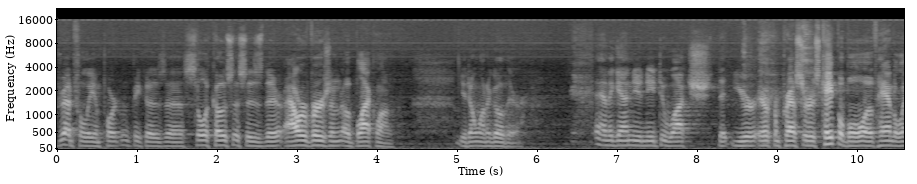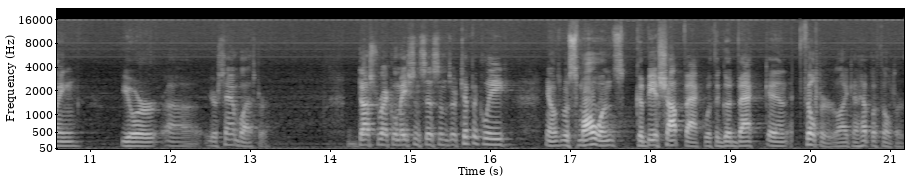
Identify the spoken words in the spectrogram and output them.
dreadfully important because uh, silicosis is their, our version of black lung. You don't want to go there. And again, you need to watch that your air compressor is capable of handling your, uh, your sandblaster. Dust reclamation systems are typically you know, with small ones, could be a shop vac with a good vac and filter, like a HEPA filter.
